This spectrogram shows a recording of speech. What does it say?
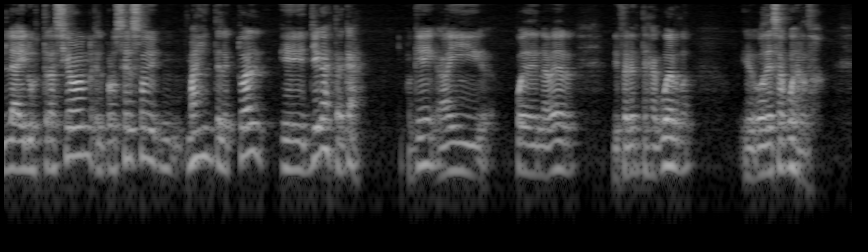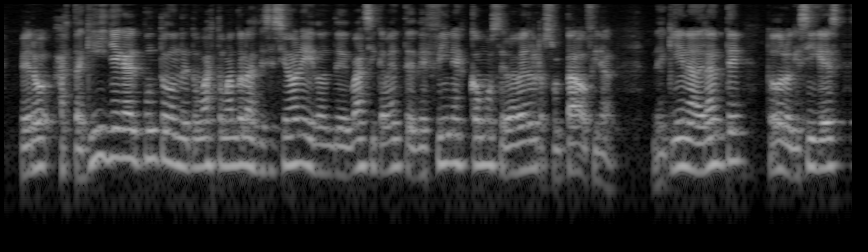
la ilustración, el proceso más intelectual, eh, llega hasta acá. ¿Okay? Hay pueden haber diferentes acuerdos eh, o desacuerdos. Pero hasta aquí llega el punto donde tú vas tomando las decisiones y donde básicamente defines cómo se va a ver el resultado final. De aquí en adelante, todo lo que sigue es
